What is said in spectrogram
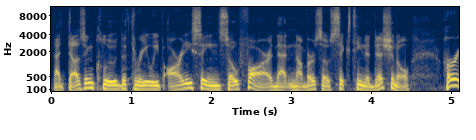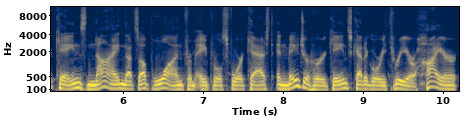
That does include the three we've already seen so far in that number, so 16 additional. Hurricanes, nine, that's up one from April's forecast, and major hurricanes, category three or higher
